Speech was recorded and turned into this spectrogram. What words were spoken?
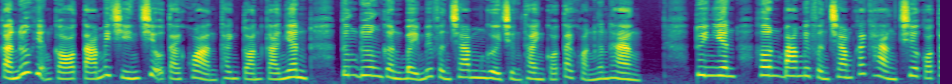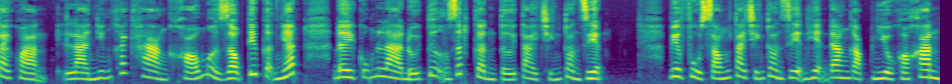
Cả nước hiện có 89 triệu tài khoản thanh toán cá nhân, tương đương gần 70% người trưởng thành có tài khoản ngân hàng. Tuy nhiên, hơn 30% khách hàng chưa có tài khoản là những khách hàng khó mở rộng tiếp cận nhất. Đây cũng là đối tượng rất cần tới tài chính toàn diện. Việc phủ sóng tài chính toàn diện hiện đang gặp nhiều khó khăn.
